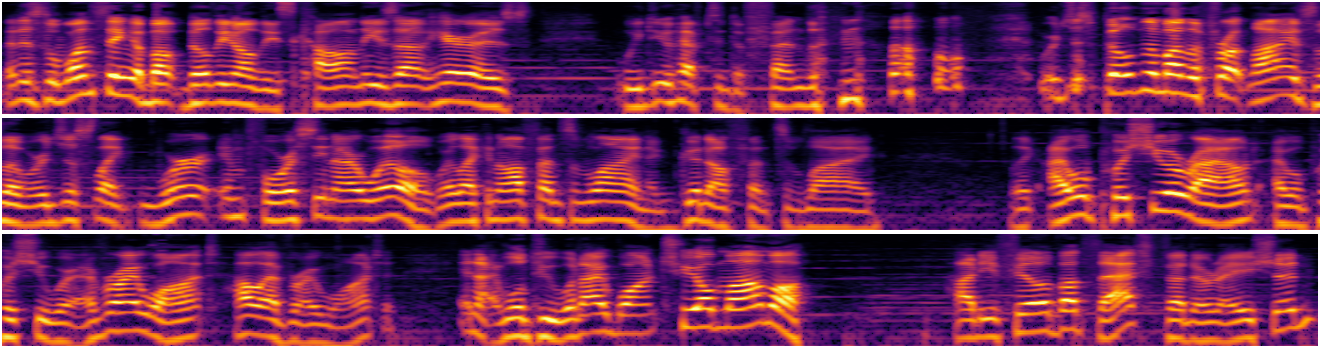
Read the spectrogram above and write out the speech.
That is the one thing about building all these colonies out here is we do have to defend them now. we're just building them on the front lines though. We're just like we're enforcing our will. We're like an offensive line, a good offensive line. Like I will push you around, I will push you wherever I want, however I want, and I will do what I want to your mama. How do you feel about that, Federation?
